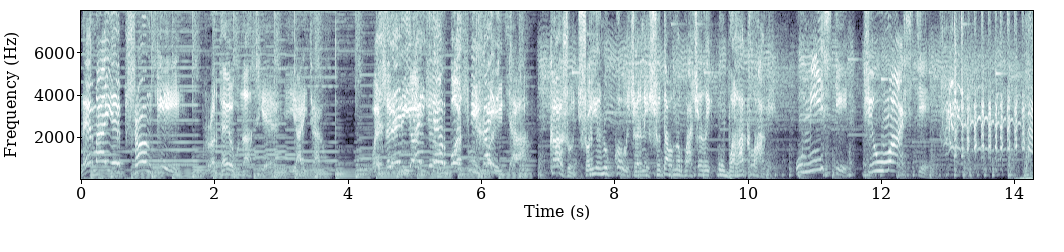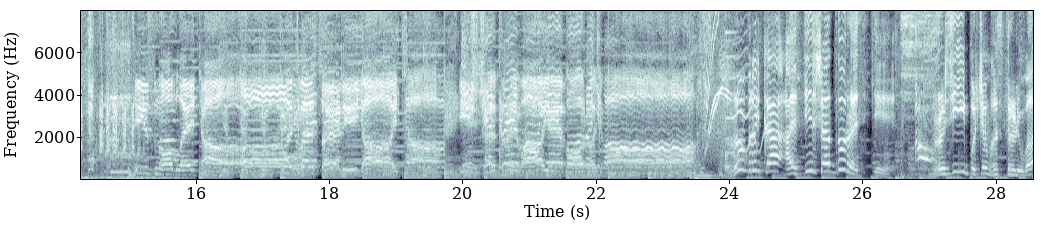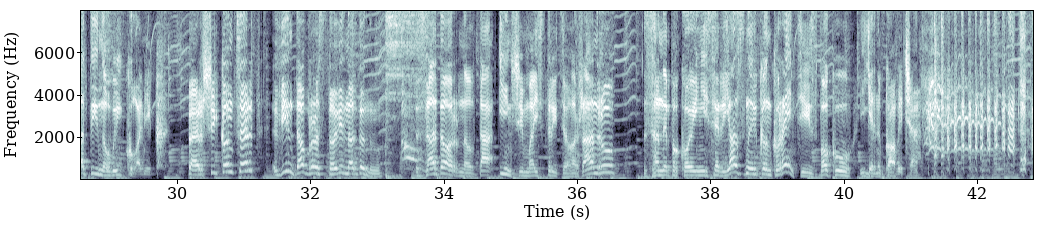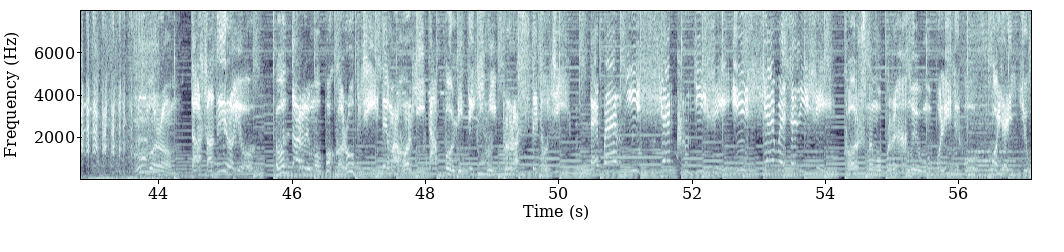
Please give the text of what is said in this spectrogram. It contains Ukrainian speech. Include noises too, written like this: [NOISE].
Немає пшонки, проте у нас є яйця. Веселі яйця посміхаються. Кажуть, що Януковича нещодавно бачили у Балаклаві. У місті чи у масті? [LAUGHS] І знов летять веселі яйця, і ще триває боротьба. Рубрика Афіша дурості. В Росії почав гастролювати новий комік. Перший концерт він дав в Ростові на Дону. Задорнов та інші майстри цього жанру занепокоєні серйозною конкуренцією з боку Януковича. Гумором та сатирою вдаримо по корупції, демагогії та політичній проституції. Тепер Кожному брехливому політику. По яйцю,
